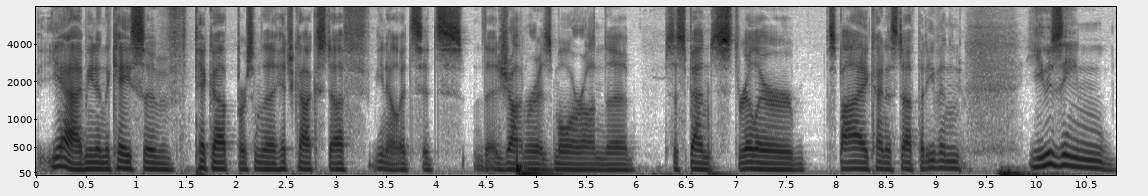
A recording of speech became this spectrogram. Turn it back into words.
yeah, I mean, in the case of Pickup or some of the Hitchcock stuff, you know, it's it's the genre is more on the suspense, thriller, spy kind of stuff. But even using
